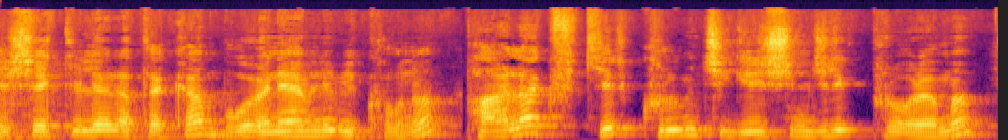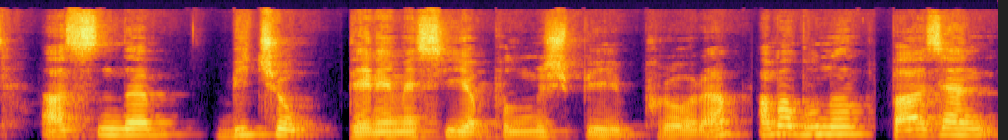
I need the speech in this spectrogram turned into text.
Teşekkürler Atakan. Bu önemli bir konu. Parlak Fikir Kurum İçi Girişimcilik Programı aslında birçok denemesi yapılmış bir program. Ama bunu bazen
